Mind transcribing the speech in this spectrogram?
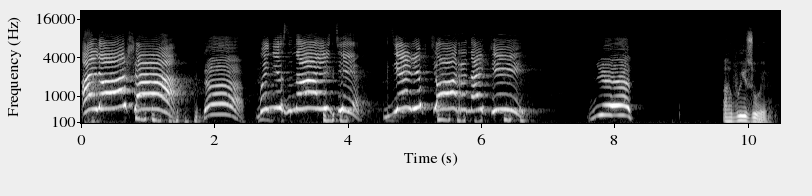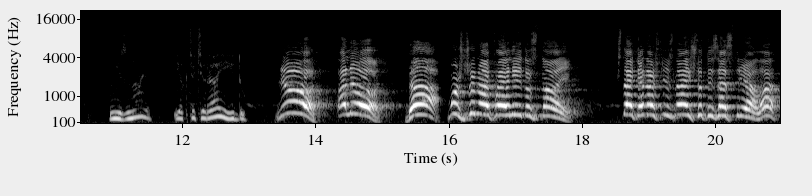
Алеша! Да! Вы не знаете, где лифтера найти? Нет! А вы, Зоя? Не знаю. Я к тете Рае иду. Лёш! Алёш! Да! Может, жена твоя Лида знает? Кстати, она ж не знает, что ты застрял, а?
